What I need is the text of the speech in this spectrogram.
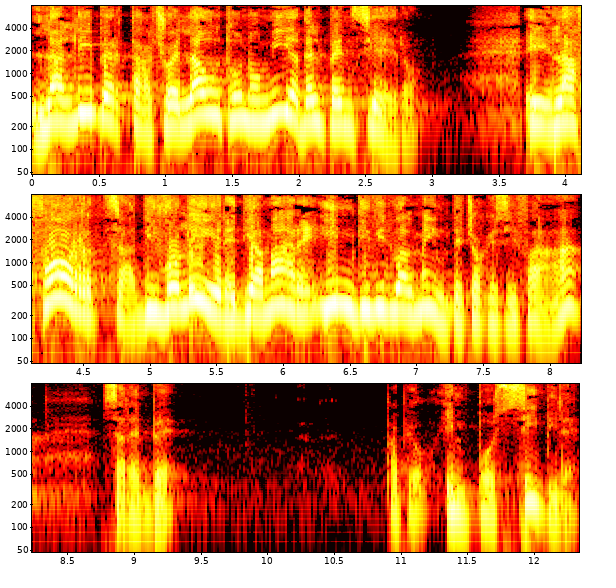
la libertà, cioè l'autonomia del pensiero e la forza di volere, di amare individualmente ciò che si fa, sarebbe proprio impossibile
